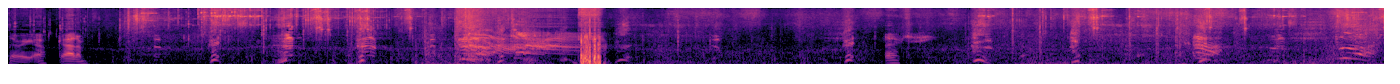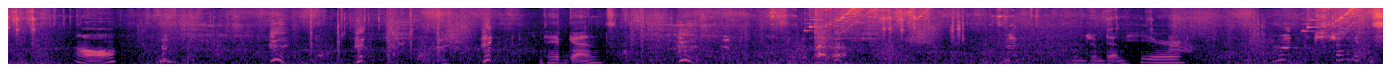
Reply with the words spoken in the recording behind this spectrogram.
There we go, got him. Okay. Oh. They have guns. Then jump down here. Just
